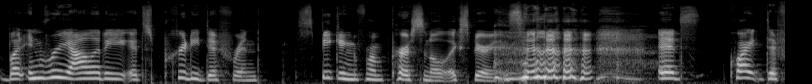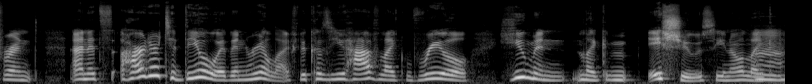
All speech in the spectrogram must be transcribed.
But in reality, it's pretty different. Speaking from personal experience, it's quite different and it's harder to deal with in real life because you have like real human like m- issues you know like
